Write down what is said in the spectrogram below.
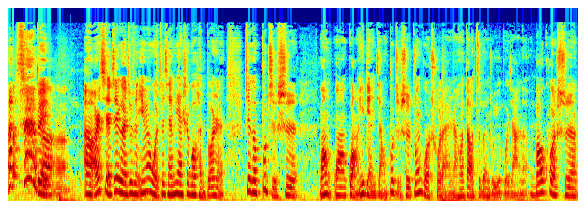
对，呃嗯，而且这个就是因为我之前面试过很多人，这个不只是往往广一点讲，不只是中国出来，然后到资本主义国家的，包括是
